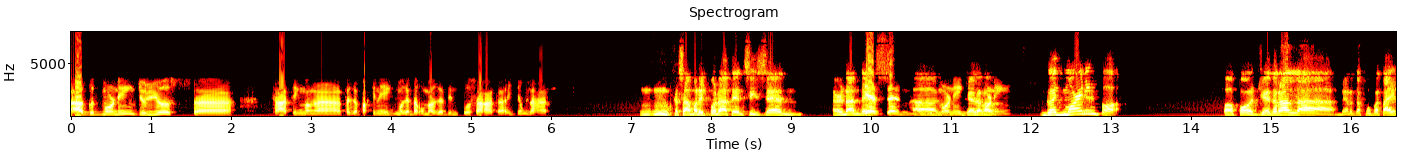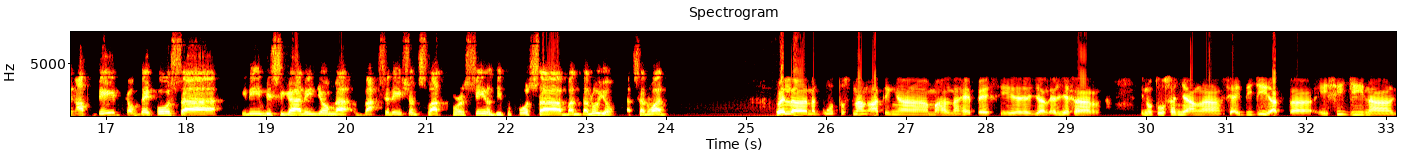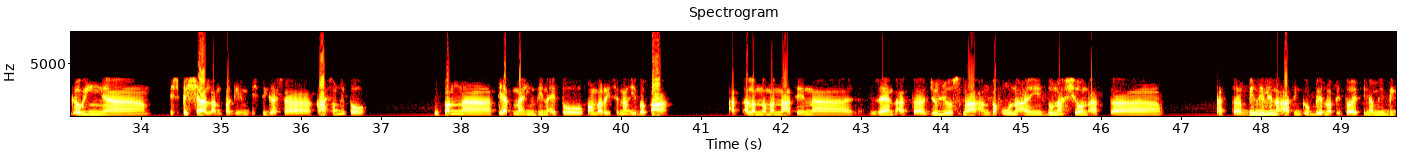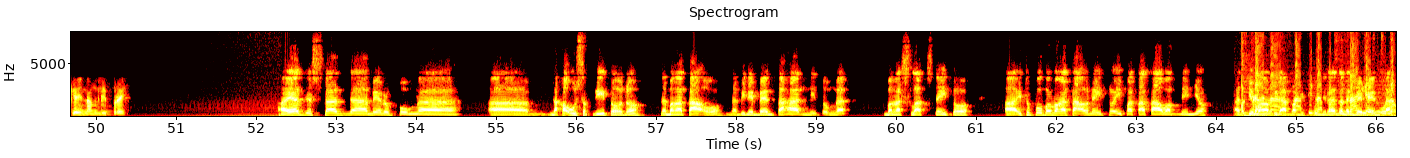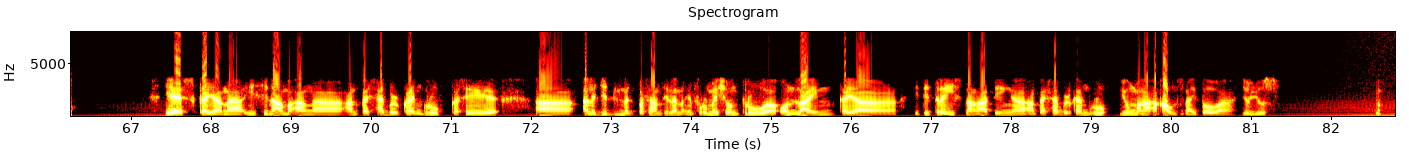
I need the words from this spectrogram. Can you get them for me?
Uh, good morning, Julius, uh, sa ating mga tagapakinig. Magandang umaga din po sa uh, inyong lahat. Mm-hmm. Kasama rin po natin si Zen Hernandez. Yes, Zen. Uh, good morning. General. Good morning. Good morning po. Opo, General, uh, meron na po ba tayong update kaugnay po sa iniimbestigahan ninyong uh, vaccination slot for sale dito po sa Mandaluyong at San Juan? Well, uh, nag-utos na ang ating uh, mahal na hepe, si uh, Jal Eliasar. Inutusan niya ang uh, CIDG at uh, ACG na gawing uh, espesyal ang pag-iimbestiga sa kasong ito upang uh, tiyak na hindi na ito pamarisan ng iba pa at alam naman natin na uh, Zen at uh, Julius na ang bakuna ay donasyon at uh, at uh, binili ng ating gobyerno at ito ay pinamimigay ng libre. I understand na meron pong uh, uh, nakausap dito no ng mga tao na binebentahan nitong uh, mga slots na ito. Uh, ito po ba mga tao na ito ipatatawag ninyo at yung mga binabanggit po nila na nagbebenta? Yes, kaya nga isinama ang uh, anti-cybercrime group kasi uh, allegedly nagpasahan sila ng information through uh, online kaya ititrace ng ating uh, anti-cybercrime group yung mga accounts na ito, uh, Julius.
